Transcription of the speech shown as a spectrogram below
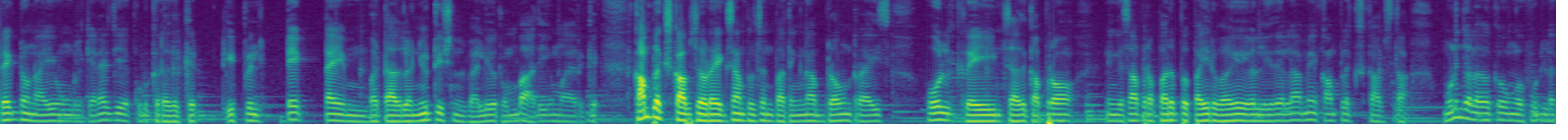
பிரேக் டவுன் ஆகி உங்களுக்கு எனர்ஜியை கொடுக்கறதுக்கு it will take time but அதில் நியூட்ரிஷனல் வேல்யூ ரொம்ப அதிகமாக இருக்குது காம்ப்ளெக்ஸ் காப்ஸோட எக்ஸாம்பிள்ஸ்னு பார்த்தீங்கன்னா ப்ரௌன் ரைஸ் ஹோல் கிரெயின்ஸ் அதுக்கப்புறம் நீங்கள் சாப்பிட்ற பருப்பு பயிர் வகைகள் இது எல்லாமே காம்ப்ளெக்ஸ் காப்ஸ் தான். முடிஞ்ச அளவுக்கு உங்கள் ஃபுட்டில்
